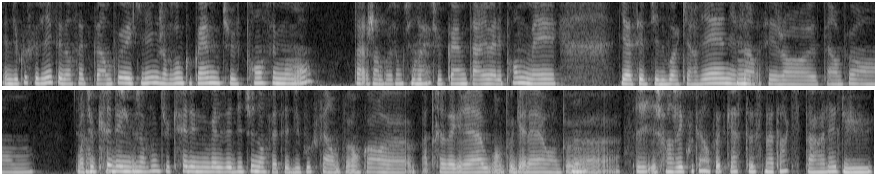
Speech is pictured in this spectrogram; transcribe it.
Et du coup, ce que tu dis, tu es dans cette un peu équilibre, j'ai l'impression que quand même tu prends ces moments. J'ai l'impression que tu dis Ouais. que tu quand même t'arrives à les prendre, mais il y a ces petites voix qui reviennent. Mm. ces- C'est genre, t'es un peu en. Bon, tu crées des, j'ai l'impression que tu crées des nouvelles habitudes en fait, et du coup que c'est un peu encore euh, pas très agréable ou un peu galère ou un peu. Mm. euh, J'ai enfin, j'ai écouté un podcast ce matin qui parlait du,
